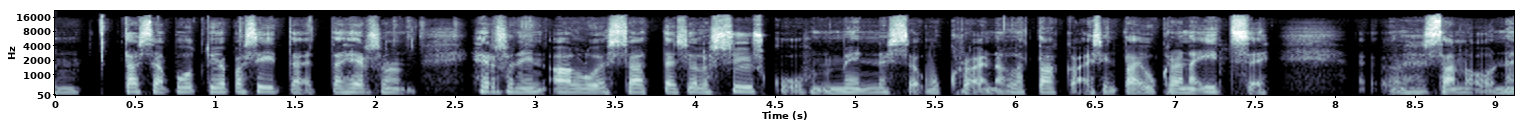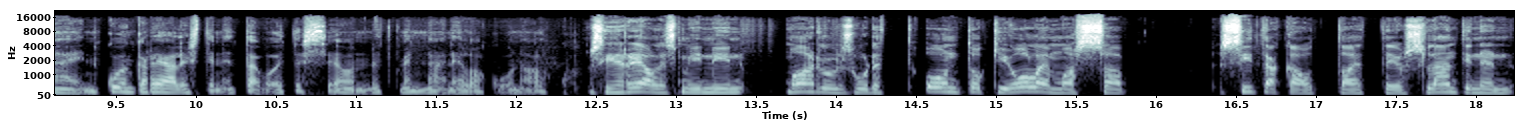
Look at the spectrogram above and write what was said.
Hmm. Tässä on puhuttu jopa siitä, että Herson, Hersonin alue saattaisi olla syyskuuhun mennessä Ukrainalla takaisin, tai Ukraina itse sanoo näin. Kuinka realistinen tavoite se on? Nyt mennään elokuun alkuun. Siihen realismiin niin mahdollisuudet on toki olemassa sitä kautta, että jos läntinen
